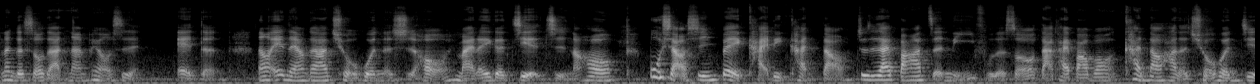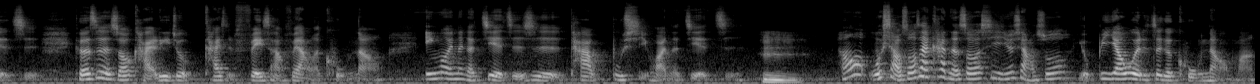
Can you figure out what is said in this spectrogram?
那个时候的男朋友是 Eden，然后 Eden 要跟她求婚的时候买了一个戒指，然后不小心被凯莉看到，就是在帮他整理衣服的时候打开包包看到他的求婚戒指，可是这个时候凯莉就开始非常非常的苦恼，因为那个戒指是她不喜欢的戒指。嗯，然后我小时候在看的时候，心里就想说，有必要为了这个苦恼吗？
